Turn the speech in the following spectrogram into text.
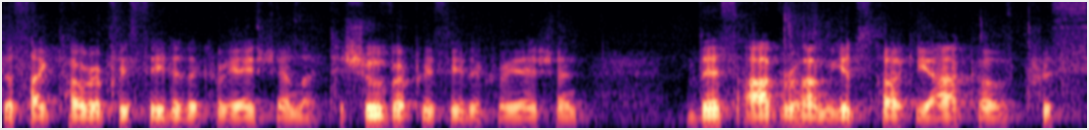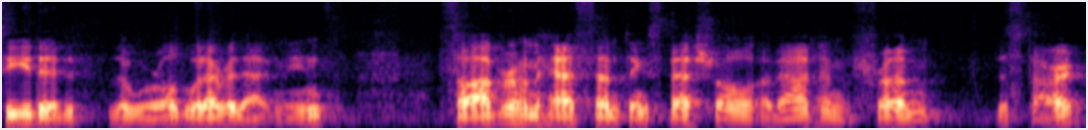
Just like Torah preceded the creation, like Teshuvah preceded creation. This Avraham, Yitzchak, Yaakov preceded the world, whatever that means. So Abraham has something special about him from the start,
